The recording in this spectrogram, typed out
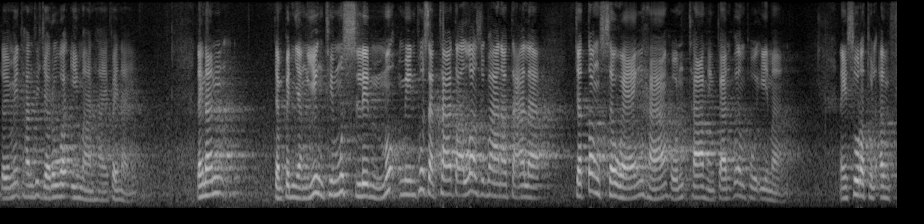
โดยไม่ทันที่จะรู้ว่าอีมานหายไปไหน ดังนั้นจำเป็นอย่างยิ่งที่มุสลิม มุมินผู้ศรัทธาต่อ Allah s u b h a n a h u Taala จะต้องแสวงหาหนทางแห่งการเพิ่มพูอีมาน ในสุรทูลอัมฟ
